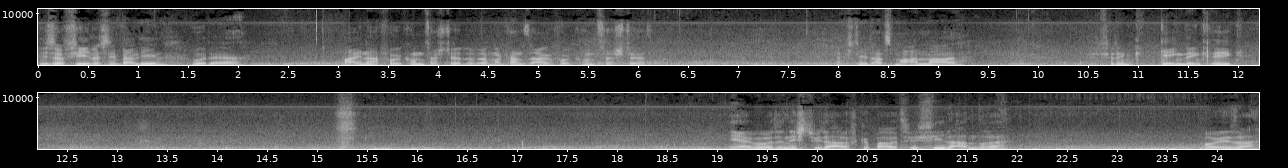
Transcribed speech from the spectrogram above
Wie so vieles in Berlin wurde er beinahe vollkommen zerstört oder man kann sagen vollkommen zerstört. Er steht als Mahnmal für den, gegen den Krieg. Er wurde nicht wieder aufgebaut wie viele andere Häuser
